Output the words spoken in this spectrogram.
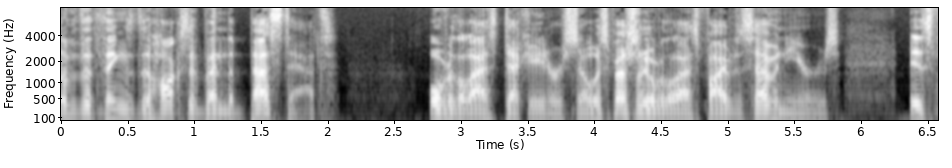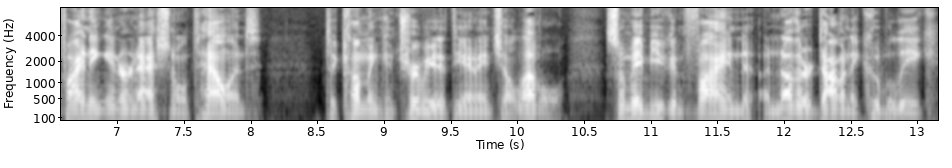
of the things the Hawks have been the best at over the last decade or so, especially over the last five to seven years, is finding international talent to come and contribute at the NHL level. So maybe you can find another Dominik Kubalik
